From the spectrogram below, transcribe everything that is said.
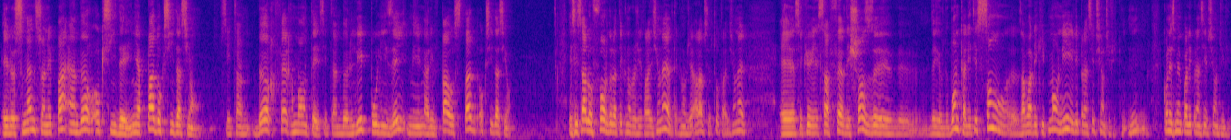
Et le semen, ce n'est pas un beurre oxydé. Il n'y a pas d'oxydation. C'est un beurre fermenté. C'est un beurre lipolysé, mais il n'arrive pas au stade d'oxydation. Et c'est ça le fort de la technologie traditionnelle, technologie arabe surtout traditionnelle c'est qu'ils savent faire des choses euh, d'ailleurs de bonne qualité sans euh, avoir l'équipement ni les principes scientifiques. Ils ne connaissent même pas les principes scientifiques.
